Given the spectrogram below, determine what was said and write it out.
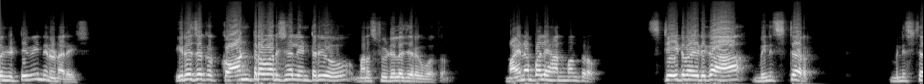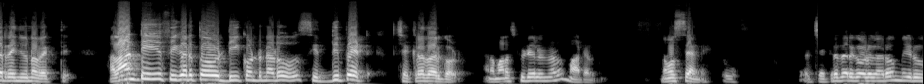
టు హిట్ టీవీ నేను నరేష్. ఈరోజు ఒక కాంట్రవర్షియల్ ఇంటర్వ్యూ మన స్టూడియోలో జరగబోతుంది. మైనంపల్లి హనుమంతరావు స్టేట్ వైడ్గా మినిస్టర్ మినిస్టర్ రేంజ్ ఉన్న వ్యక్తి. అలాంటి ఫిగర్తో ఢీ కొంటున్నాడు సిద్దిపేట్ చక్రధర్ గౌడ్. మన స్టూడియోలో ఉన్నాడు మాట్లాడదాం. నమస్తే అండి. చక్రధర్ గౌడ్ గారు మీరు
